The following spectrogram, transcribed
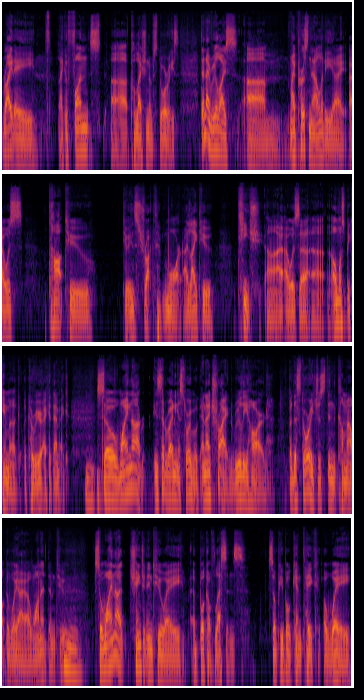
write a like a fun uh, collection of stories. Then I realized um, my personality. I, I was taught to to instruct more. I like to teach. Uh, I, I, was uh, uh, almost became a, a career academic. Mm. So why not instead of writing a storybook? And I tried really hard, but the story just didn't come out the way I wanted them to. Mm. So why not change it into a, a book of lessons so people can take away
